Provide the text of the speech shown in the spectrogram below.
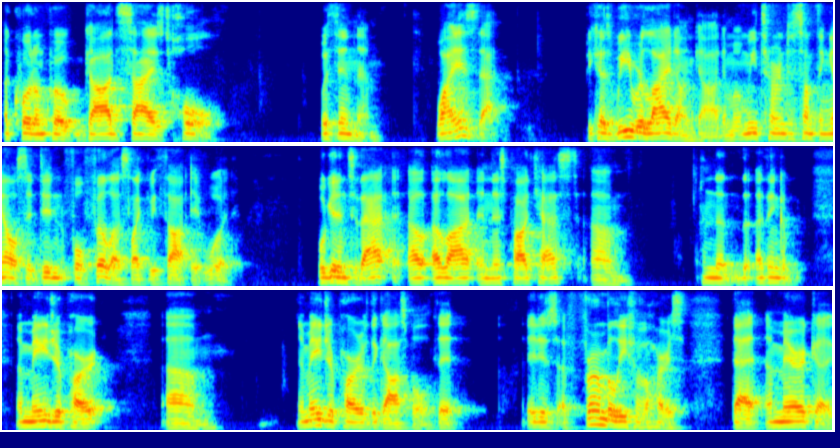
a quote unquote God sized hole within them. Why is that? Because we relied on God, and when we turned to something else, it didn't fulfill us like we thought it would. We'll get into that a, a lot in this podcast. Um, and the, the, I think a, a major part, um, a major part of the gospel that it is a firm belief of ours that America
